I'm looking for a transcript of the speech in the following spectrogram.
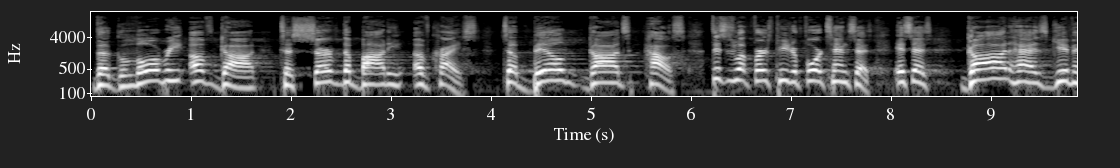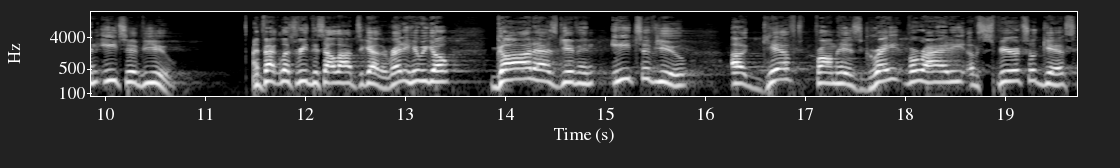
the glory of God to serve the body of Christ, to build God's house. This is what 1 Peter 4:10 says. It says, "God has given each of you." In fact, let's read this out loud together. Ready? Here we go. God has given each of you a gift from his great variety of spiritual gifts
